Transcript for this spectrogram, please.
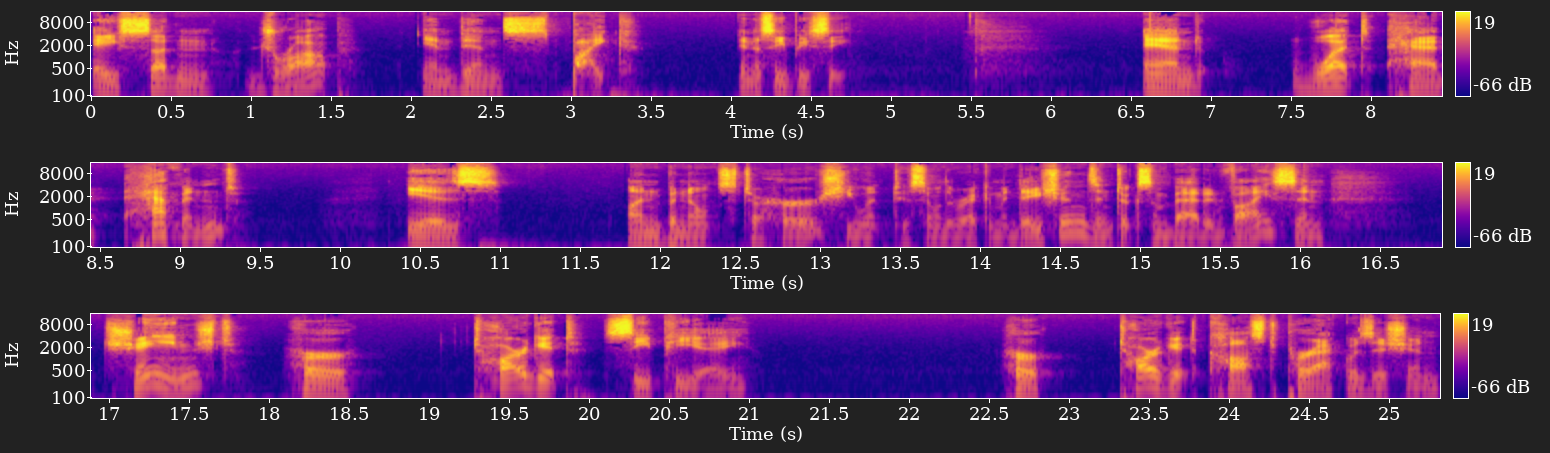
a sudden drop and then spike in the CPC. And what had happened is unbeknownst to her, she went to some of the recommendations and took some bad advice and changed her target CPA, her target cost per acquisition,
